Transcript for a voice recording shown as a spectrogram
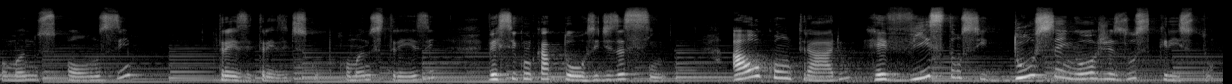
Romanos 11, 13, 13, desculpa. Romanos 13, versículo 14 diz assim: Ao contrário, revistam-se do Senhor Jesus Cristo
